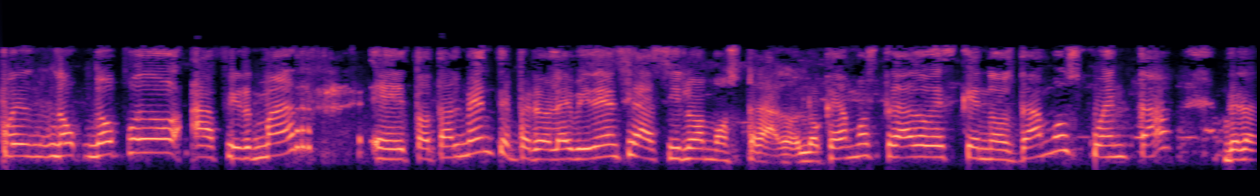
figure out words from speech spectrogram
Pues no, no puedo afirmar eh, totalmente, pero la evidencia así lo ha mostrado. Lo que ha mostrado es que nos damos cuenta de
